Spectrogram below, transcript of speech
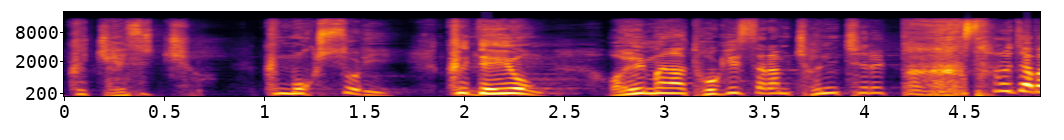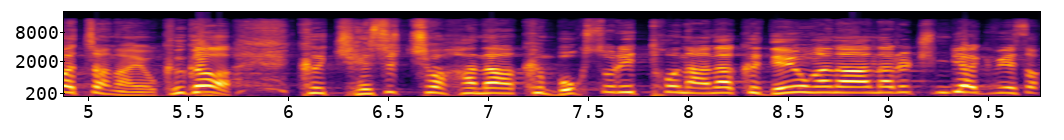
그 제스처, 그 목소리, 그 내용, 얼마나 독일 사람 전체를 다 사로잡았잖아요. 그가 그 제스처 하나, 그 목소리 톤 하나, 그 내용 하나 하나를 준비하기 위해서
